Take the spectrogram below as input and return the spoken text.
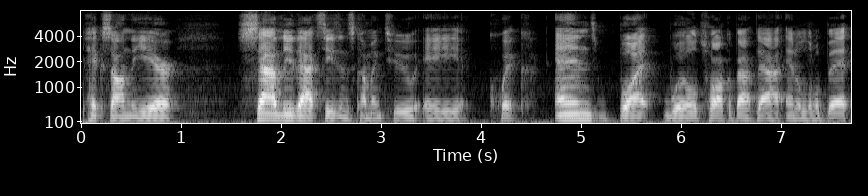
picks on the year. Sadly, that season's coming to a quick end, but we'll talk about that in a little bit.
